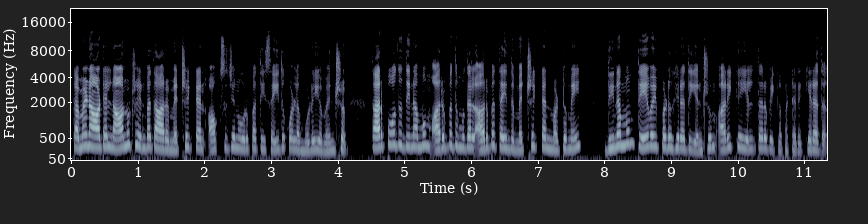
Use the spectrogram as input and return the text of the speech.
தமிழ்நாட்டில் நானூற்று எண்பத்தாறு மெட்ரிக் டன் ஆக்ஸிஜன் உற்பத்தி செய்து கொள்ள முடியும் என்றும் தற்போது தினமும் அறுபது முதல் அறுபத்தைந்து மெட்ரிக் டன் மட்டுமே தினமும் தேவைப்படுகிறது என்றும் அறிக்கையில் தெரிவிக்கப்பட்டிருக்கிறது.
